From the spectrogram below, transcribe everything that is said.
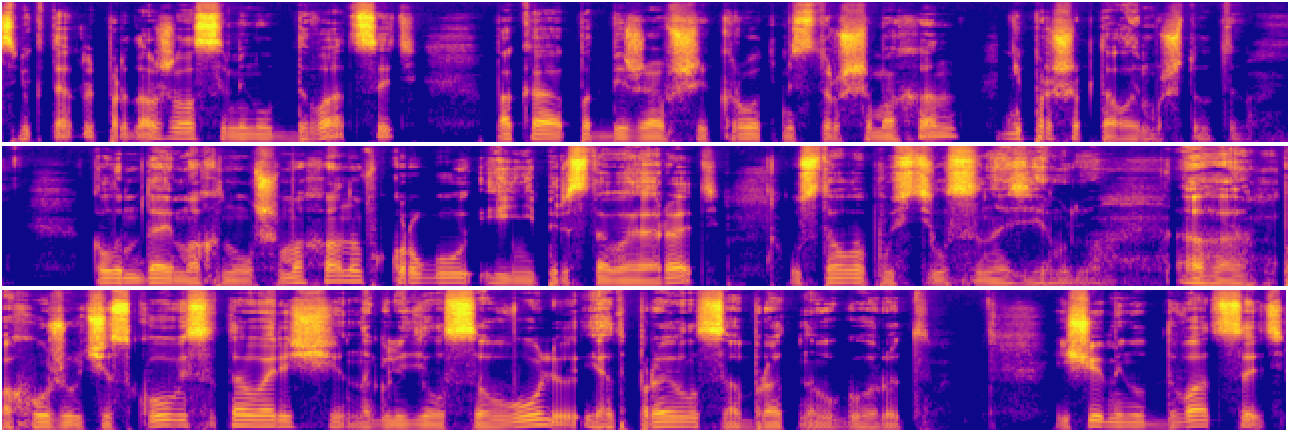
Спектакль продолжался минут двадцать, пока подбежавший к ротмистру Шамахан не прошептал ему что-то. Колымдай махнул Шамахану в кругу и, не переставая орать, устало опустился на землю. Ага, похоже, участковый сотоварищи нагляделся в волю и отправился обратно в город. Еще минут двадцать,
